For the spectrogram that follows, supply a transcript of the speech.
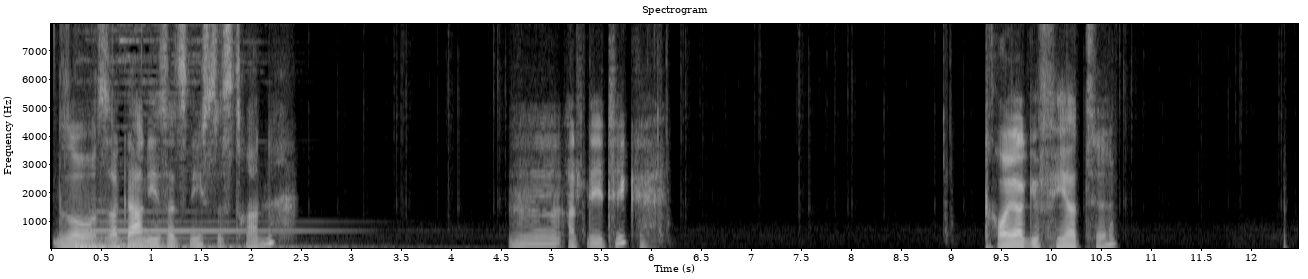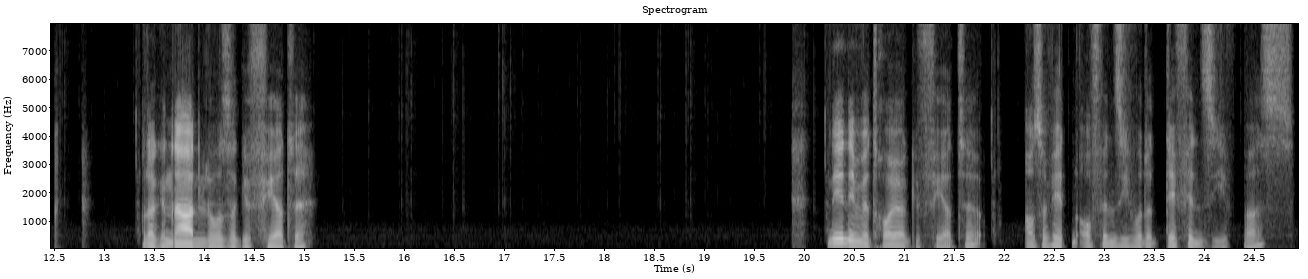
So, Sagani ist als nächstes dran. Äh, Athletik. Treuer Gefährte. Oder gnadenloser Gefährte. Ne, nehmen wir treuer Gefährte. Außer wir hätten offensiv oder defensiv was.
